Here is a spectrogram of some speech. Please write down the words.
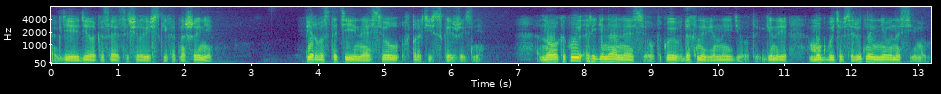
где дело касается человеческих отношений – первостатейный осел в практической жизни. Но какой оригинальный осел, какой вдохновенный идиот. Генри мог быть абсолютно невыносимым.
